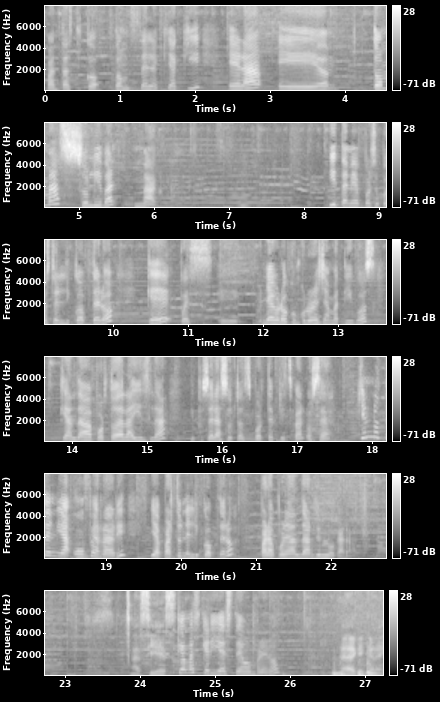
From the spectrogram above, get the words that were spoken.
fantástico Tom Selleck y aquí era eh, Thomas Sullivan Magno y también por supuesto el helicóptero que pues eh, negro con colores llamativos que andaba por toda la isla y pues era su transporte principal o sea quién no tenía un Ferrari y aparte un helicóptero para poder andar de un lugar a otro Así es. qué más quería este hombre no Ah, qué caray.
